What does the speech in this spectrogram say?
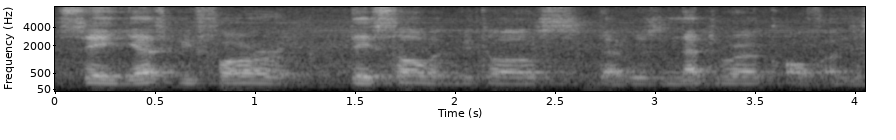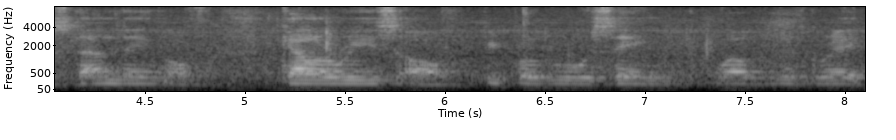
say yes before they saw it, because there is a network of understanding of galleries of people who are saying, well, this is great.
